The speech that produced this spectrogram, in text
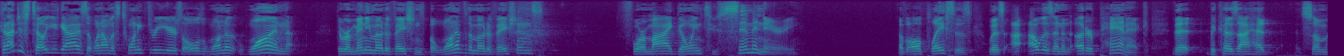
Can I just tell you guys that when I was 23 years old, one, of, one there were many motivations, but one of the motivations for my going to seminary, of all places, was I, I was in an utter panic that because I had some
